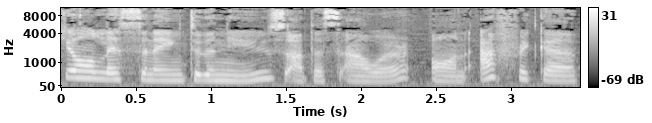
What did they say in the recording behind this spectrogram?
You're listening to the news at this hour on Africa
